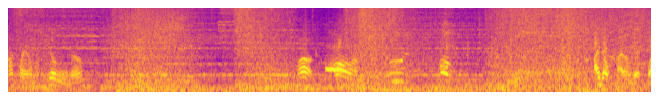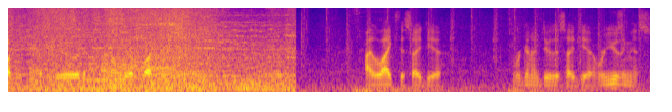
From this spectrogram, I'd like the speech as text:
Frostbite almost killed me, bro. Fuck. Oh, dude. Fuck. I don't. I don't get a fucking chance, dude. I don't get a fucking chance. I like this idea. We're gonna do this idea. We're using this.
